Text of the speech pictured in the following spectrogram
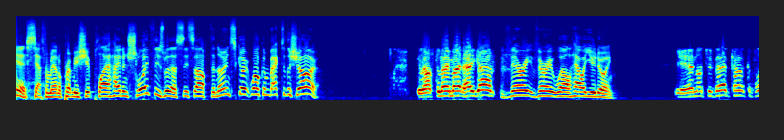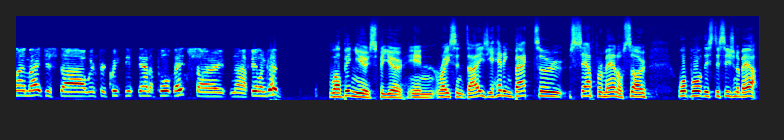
Yeah, South Fremantle Premiership player Haiden Schloithe is with us this afternoon. Scoot, welcome back to the show. Good afternoon, mate. How you going? Very, very well. How are you doing? Yeah, not too bad. Can't complain, mate. Just uh, went for a quick dip down at Port Beach, so nah, feeling good. Well, big news for you in recent days. You're heading back to South Fremantle. So, what brought this decision about?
